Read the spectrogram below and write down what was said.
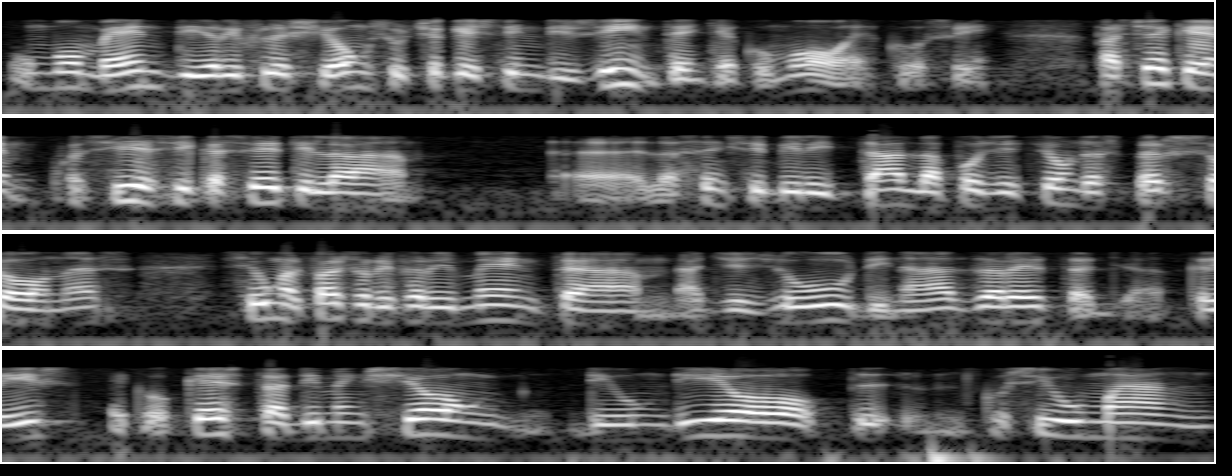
un momento di riflessione su ciò che si indisinte, come è così. Perché qualsiasi cassetti la, eh, la sensibilità, la posizione delle persone, se uno fa riferimento a, a, Gesù di Nazareth, a, a Cristo, ecco, questa dimensione di un Dio così umano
